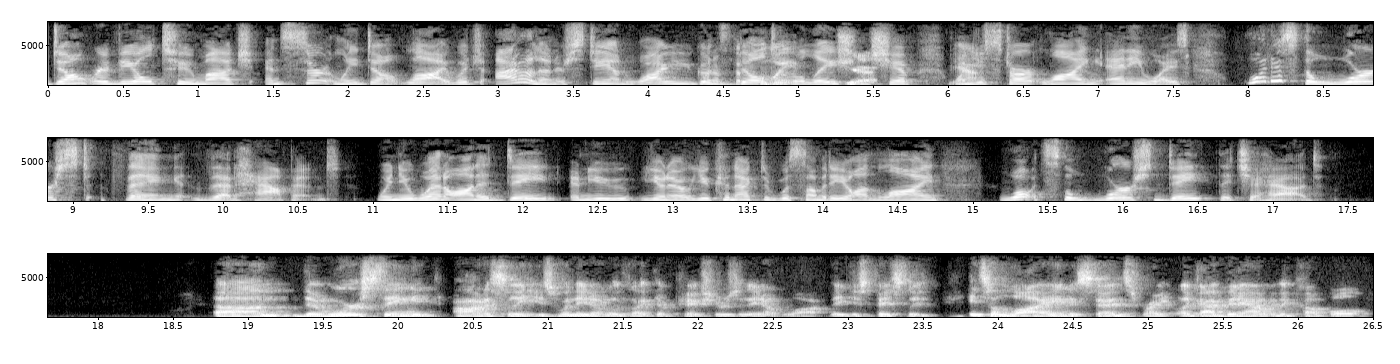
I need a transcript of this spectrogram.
Don't reveal too much, and certainly don't lie. Which I don't understand. Why are you going to build a relationship yeah. when yeah. you start lying, anyways? What is the worst thing that happened? When you went on a date and you you know you connected with somebody online what's the worst date that you had um, the worst thing, honestly, is when they don't look like their pictures and they don't walk. They just basically, it's a lie in a sense, right? Like I've been out with a couple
